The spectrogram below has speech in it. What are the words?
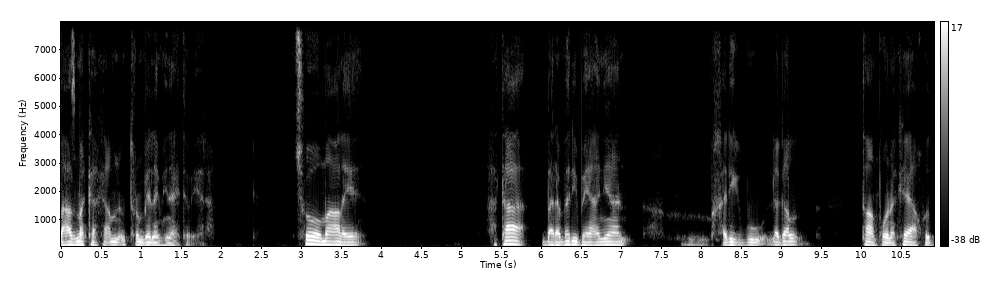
بازمەکە کە من ترمبیلە مینایتەوە ئێرە چۆ ماڵێ هەتا بەرەبەری بەیانیان خەریک بوو لەگەڵ تامپۆنەکە یاخود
